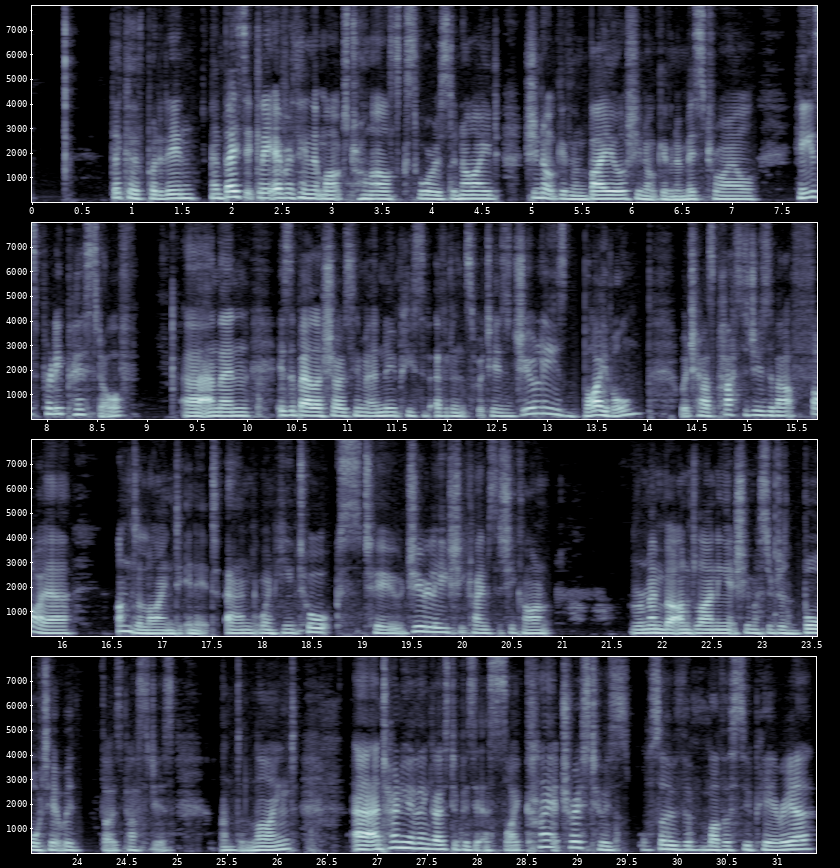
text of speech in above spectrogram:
they could have put it in. And basically, everything that Mark Strong asks for is denied. She's not given bail, she's not given a mistrial. He's pretty pissed off. Uh, and then Isabella shows him a new piece of evidence, which is Julie's Bible, which has passages about fire underlined in it. And when he talks to Julie, she claims that she can't remember underlining it. She must have just bought it with those passages underlined. Uh, Antonio then goes to visit a psychiatrist who is also the mother superior,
